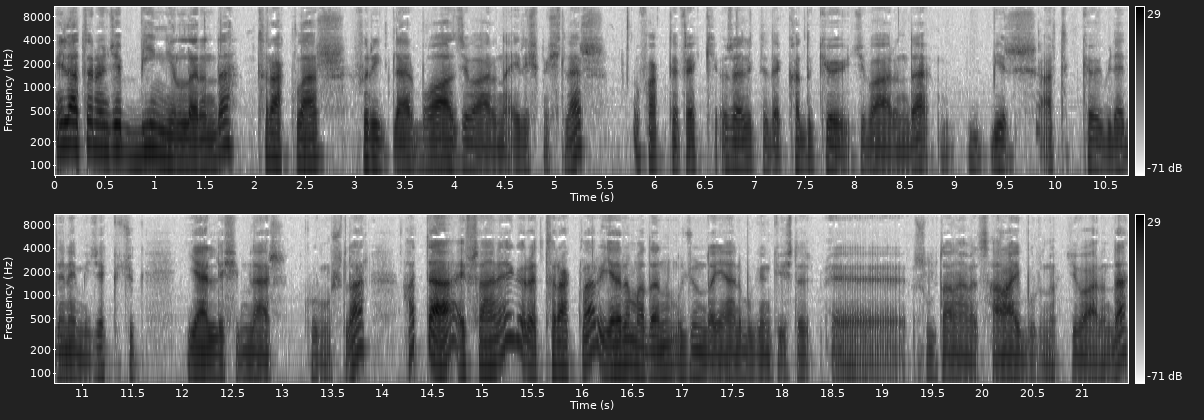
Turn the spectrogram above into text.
Milattan önce 1000 yıllarında Traklar, Frigler Boğaz civarına erişmişler. Ufak tefek özellikle de Kadıköy civarında bir artık köy bile denemeyecek küçük yerleşimler kurmuşlar. Hatta efsaneye göre Traklar Yarımada'nın ucunda yani bugünkü işte e, Sultanahmet Sarayburnu civarında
